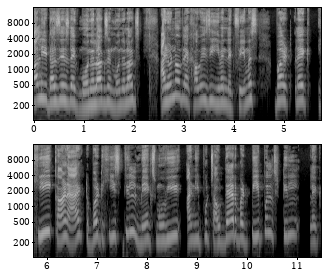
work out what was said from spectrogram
All he does is like monologues and monologues. I don't know like how is he even like famous? But like he can't act but he still makes movie and he puts out there but people still like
